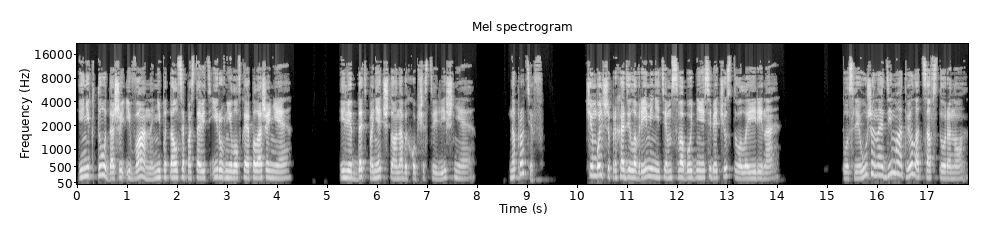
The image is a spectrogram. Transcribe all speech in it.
И никто, даже Иван, не пытался поставить Иру в неловкое положение или дать понять, что она в их обществе лишняя. Напротив, чем больше проходило времени, тем свободнее себя чувствовала Ирина. После ужина Дима отвел отца в сторону.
